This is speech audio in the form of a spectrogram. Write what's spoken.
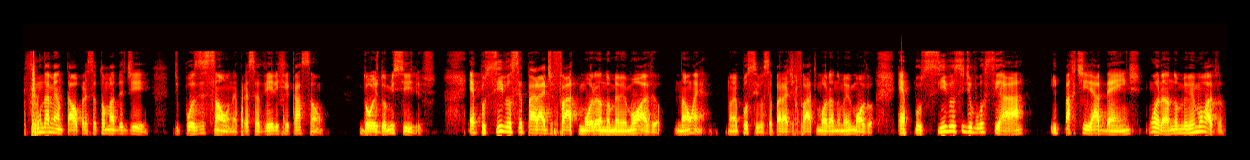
fundamental para essa tomada de, de posição, né? para essa verificação. Dois domicílios. É possível separar de fato morando no mesmo imóvel? Não é. Não é possível separar de fato morando no mesmo imóvel. É possível se divorciar e partilhar bens morando no mesmo imóvel.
